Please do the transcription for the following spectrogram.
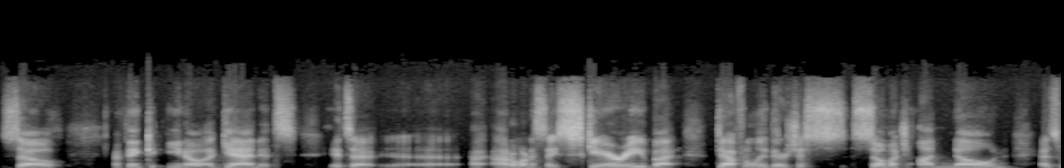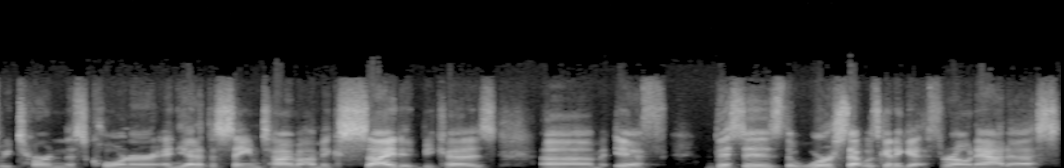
So I think you know again it's it's a uh, I don't want to say scary but definitely there's just so much unknown as we turn this corner and yet at the same time I'm excited because um, if this is the worst that was going to get thrown at us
